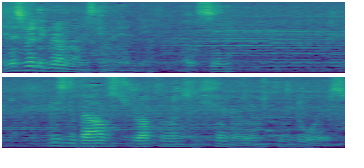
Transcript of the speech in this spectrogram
And this is where the gremlins come in. Let's see. Use the valves to drop them into the thinner room through doors.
